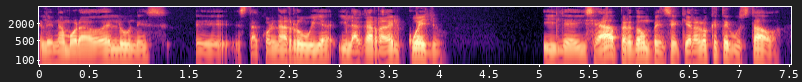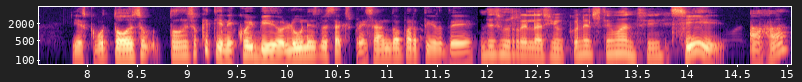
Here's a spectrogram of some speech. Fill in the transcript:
el enamorado del lunes eh, está con la rubia y la agarra del cuello y le dice, ah, perdón, pensé que era lo que te gustaba. Y es como todo eso, todo eso que tiene cohibido lunes lo está expresando a partir de... De su relación con este man, sí. Sí, ajá.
